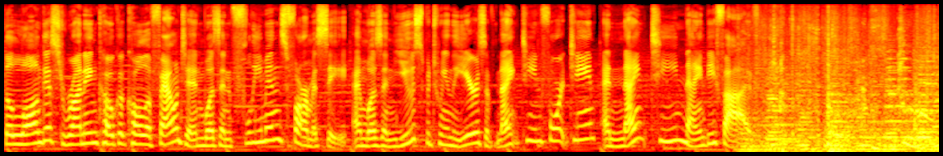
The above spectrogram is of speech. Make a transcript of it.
The longest running Coca Cola fountain was in Fleeman's Pharmacy and was in use between the years of 1914 and 1995.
